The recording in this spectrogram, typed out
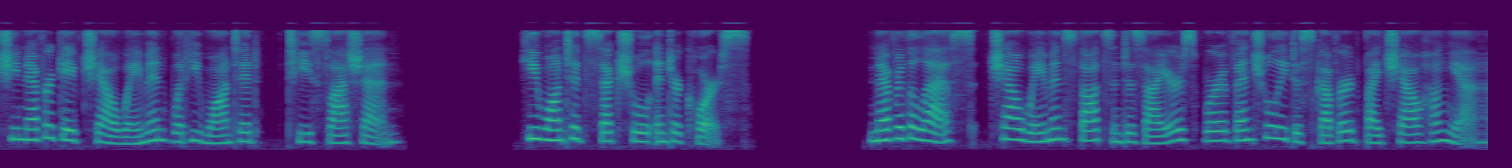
she never gave Qiao Weimin what he wanted, T/N. He wanted sexual intercourse. Nevertheless, Qiao Weimin's thoughts and desires were eventually discovered by Qiao Hongya.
